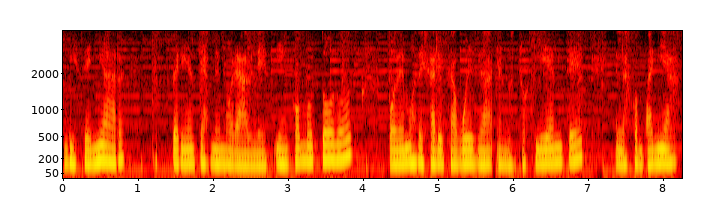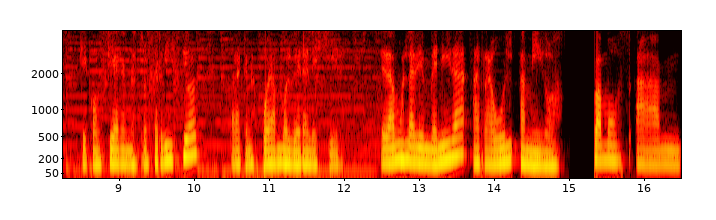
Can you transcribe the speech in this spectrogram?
diseñar experiencias memorables y en cómo todos podemos dejar esa huella en nuestros clientes, en las compañías que confían en nuestros servicios para que nos puedan volver a elegir. Le damos la bienvenida a Raúl Amigo. Vamos a, mm,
